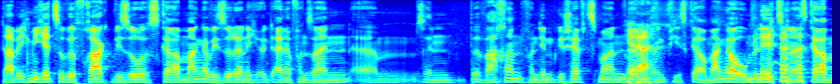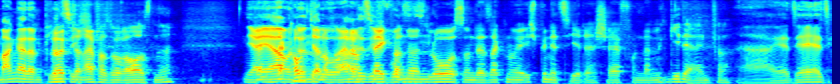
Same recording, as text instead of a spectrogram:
Da habe ich mich jetzt so gefragt, wieso Scaramanga, wieso da nicht irgendeiner von seinen, ähm, seinen Bewachern, von dem Geschäftsmann, ja. dann irgendwie Scaramanga umlegt, sondern Scaramanga dann plötzlich. Läuft dann einfach so raus, ne? Ja, ja, da, kommt ja noch so einer und fragt, was ist los? Und der sagt nur, ich bin jetzt hier der Chef und dann geht er einfach. Ja, jetzt, ja, jetzt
